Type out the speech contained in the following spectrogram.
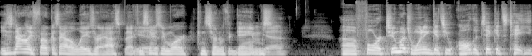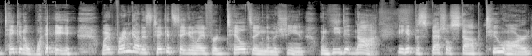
he's not really focusing on the laser aspect. He seems to be more concerned with the games. Yeah. Uh, four, too much winning gets you all the tickets ta- taken away. My friend got his tickets taken away for tilting the machine when he did not. He hit the special stop too hard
